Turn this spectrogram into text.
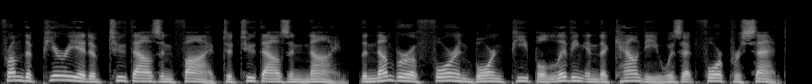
From the period of 2005 to 2009, the number of foreign-born people living in the county was at 4%.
